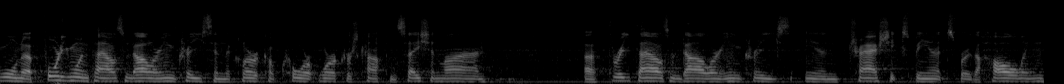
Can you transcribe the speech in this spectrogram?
want a forty-one thousand dollar increase in the clerical court workers' compensation line, a three thousand dollar increase in trash expense for the hauling,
